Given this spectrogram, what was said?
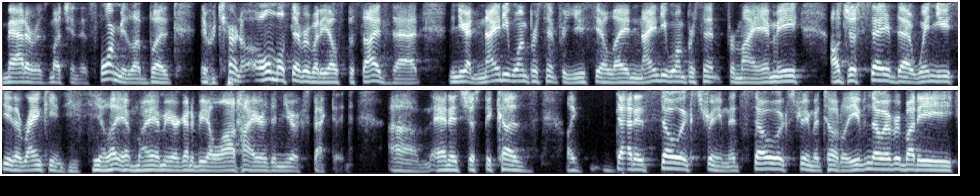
matter as much in this formula, but they return almost everybody else besides that. Then you got 91% for UCLA, 91% for Miami. I'll just say that when you see the rankings, UCLA and Miami are going to be a lot higher than you expected. Um, and it's just because like that is so extreme. It's so extreme a total. Even though everybody,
